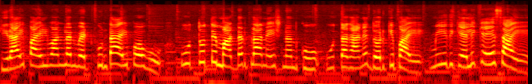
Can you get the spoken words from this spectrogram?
కిరాయి పైల్వాన్లను పెట్టుకుంటా అయిపోవు. ఉత్తుత్తి మర్డర్ ప్లాన్ వేసినందుకు ఉత్తగానే దొరికిపాయే. మీదికెళ్ళి కేసాయే.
